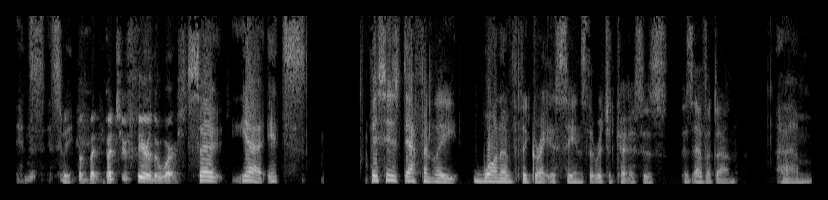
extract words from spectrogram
it's, it's sweet. But but but you fear the worst. So yeah, it's this is definitely one of the greatest scenes that Richard Curtis has has ever done. Um,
